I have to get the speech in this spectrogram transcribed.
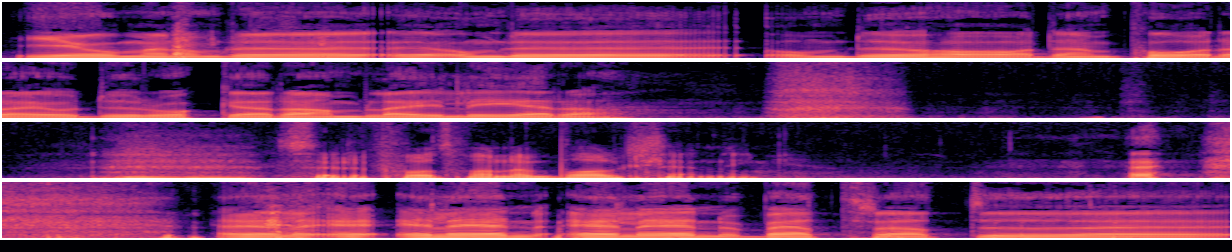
Jo men om du, om, du, om du har den på dig och du råkar ramla i lera så är det fortfarande en bollklänning. eller, eller, eller ännu bättre att du, eh,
